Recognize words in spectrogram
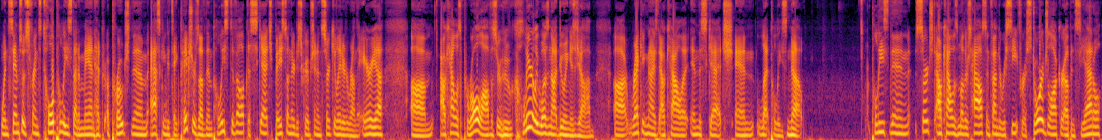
when Samsoe's friends told police that a man had approached them asking to take pictures of them, police developed a sketch based on their description and circulated around the area. Um, Alcala's parole officer, who clearly was not doing his job, uh, recognized Alcala in the sketch and let police know. Police then searched Alcala's mother's house and found a receipt for a storage locker up in Seattle.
